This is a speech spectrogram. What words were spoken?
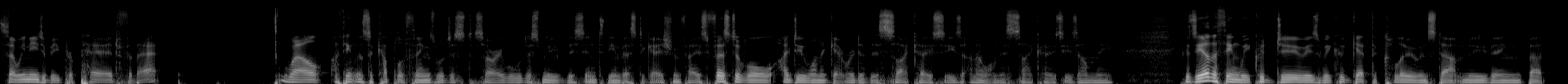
So we need to be prepared for that. Well, I think there's a couple of things. We'll just, sorry, we'll just move this into the investigation phase. First of all, I do want to get rid of this psychosis. I don't want this psychosis on me. Because the other thing we could do is we could get the clue and start moving, but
